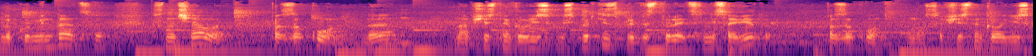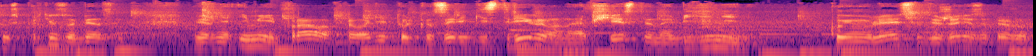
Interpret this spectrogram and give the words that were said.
документация. Сначала по закону, да, на общественно-экологическую экспертизу предоставляется не совету, по закону. У нас общественно-экологическую экспертизу обязан, вернее, имеет право проводить только зарегистрированное общественное объединение, коим является движение за природу.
